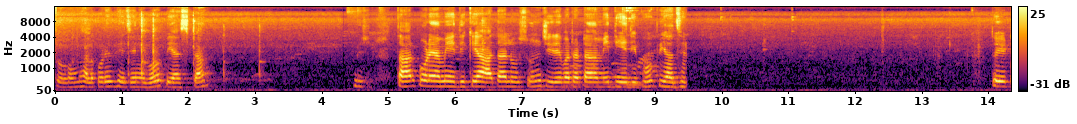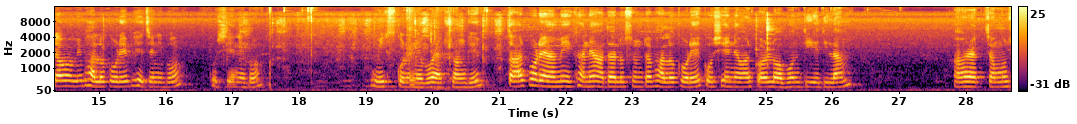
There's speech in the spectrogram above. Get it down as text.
তো ভালো করে ভেজে নিব পেঁয়াজটা। তারপরে আমি এদিকে আদা, রসুন, জিরে বাটাটা আমি দিয়ে দিব পেঁয়াজের। তো এটাও আমি ভালো করে ভেজে নিব, কষিয়ে নেব। মিক্স করে নেব একসঙ্গে। তারপরে আমি এখানে আদা, রসুনটা ভালো করে কষিয়ে নেওয়ার পর লবণ দিয়ে দিলাম। আর এক চামচ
